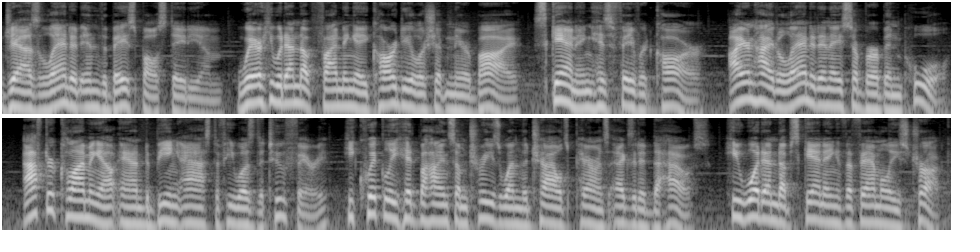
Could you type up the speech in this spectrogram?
Jazz landed in the baseball stadium, where he would end up finding a car dealership nearby, scanning his favorite car. Ironhide landed in a suburban pool. After climbing out and being asked if he was the Tooth Fairy, he quickly hid behind some trees when the child's parents exited the house. He would end up scanning the family's truck.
